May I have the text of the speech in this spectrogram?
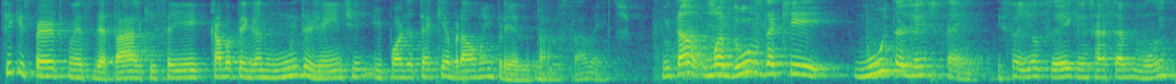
fique esperto com esse detalhe, que isso aí acaba pegando muita gente e pode até quebrar uma empresa, tá? Justamente. Então, uma dúvida que muita gente tem, isso aí eu sei que a gente recebe muito,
